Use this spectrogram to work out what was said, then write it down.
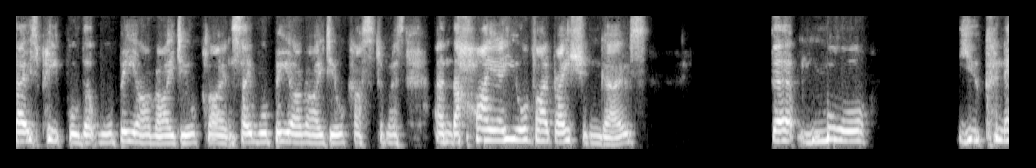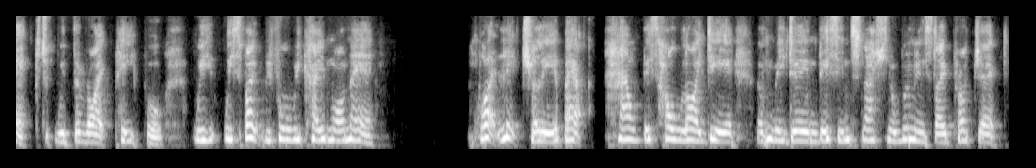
those people that will be our ideal clients, they will be our ideal customers. And the higher your vibration goes, the more you connect with the right people. We we spoke before we came on air quite literally about how this whole idea of me doing this International Women's Day project.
